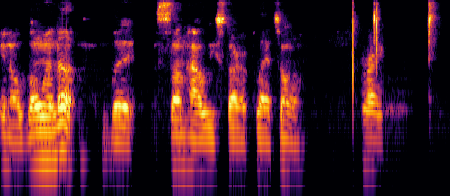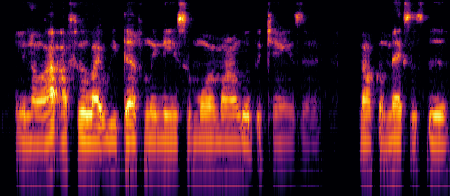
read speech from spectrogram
you know, going up, but somehow we started plateauing. Right. You know, I, I feel like we definitely need some more Martin Luther Kings and Malcolm X's to,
